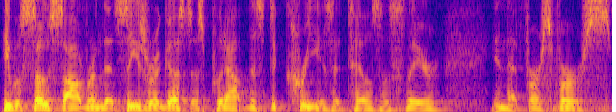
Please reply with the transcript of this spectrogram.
He was so sovereign that Caesar Augustus put out this decree, as it tells us there in that first verse.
